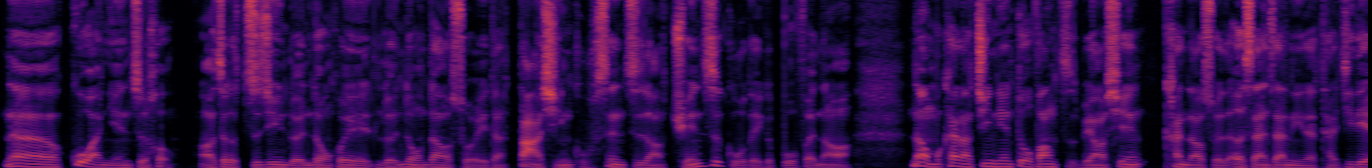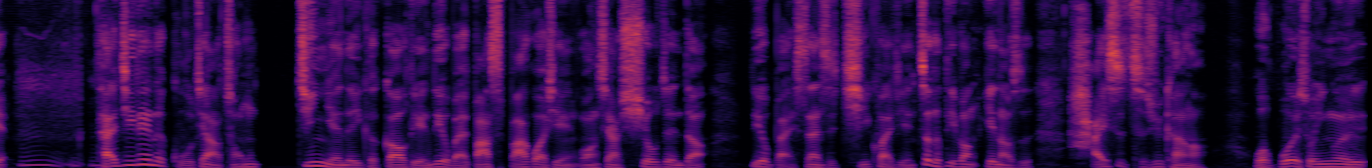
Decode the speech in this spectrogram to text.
那过完年之后啊，这个资金轮动会轮动到所谓的大型股，甚至啊全资股的一个部分啊。那我们看到今天多方指标，先看到所谓的二三三零的台积电，嗯，台积电的股价从今年的一个高点六百八十八块钱往下修正到六百三十七块钱，这个地方严老师还是持续看好。我不会说因为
